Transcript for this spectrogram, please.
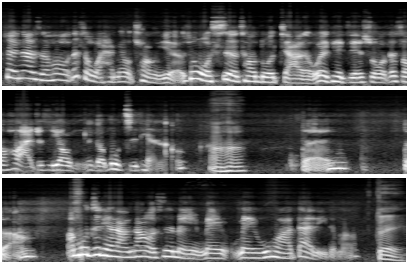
所以那时候那时候我还没有创业，所以我试了超多家的，我也可以直接说，我那时候后来就是用那个木之田狼，啊哈，对对啊啊木之田狼刚好是美美美无华代理的嘛，对，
